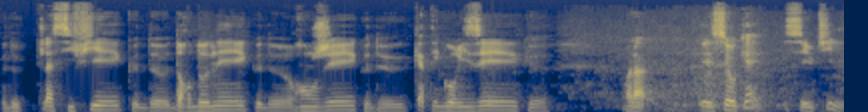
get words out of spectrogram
que de classifier, que de d'ordonner, que de ranger, que de catégoriser, que voilà. Et c'est ok, c'est utile.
